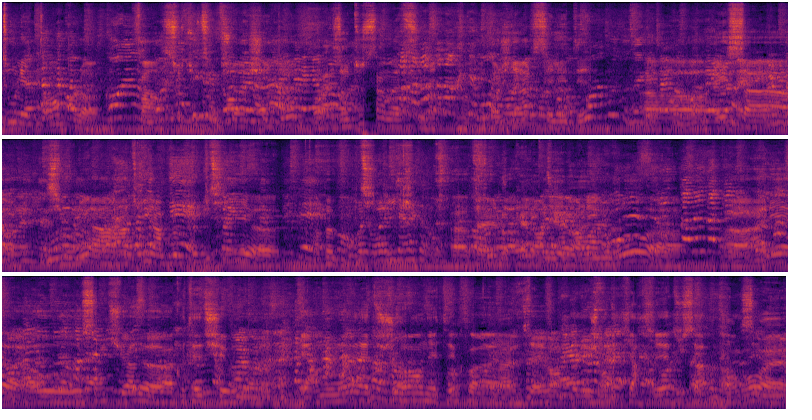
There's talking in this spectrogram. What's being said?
tous les temples, enfin, surtout ceux que toi, ils ont tous un Matsuri. En général, c'est l'été. Euh, et ça, si vous voulez, un, truc un peu plus petit, euh, un peu plus typique, dans les gros, euh, euh, allez au, sanctuaire de- à côté de chez vous. Et à un moment, toujours en été. Quoi. Vous allez voir un peu les gens du quartier, tout ça. En gros, euh,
